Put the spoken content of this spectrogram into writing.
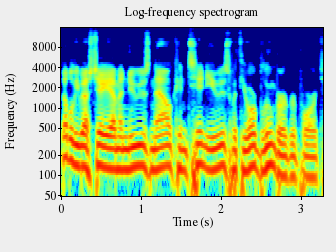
WSJM News now continues with your Bloomberg report.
